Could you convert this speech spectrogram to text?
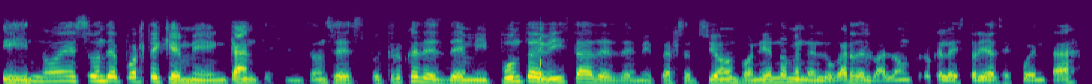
y no es un deporte que me encante. Entonces, pues creo que desde mi punto de vista, desde mi percepción, poniéndome en el lugar del balón, creo que la historia se cuenta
